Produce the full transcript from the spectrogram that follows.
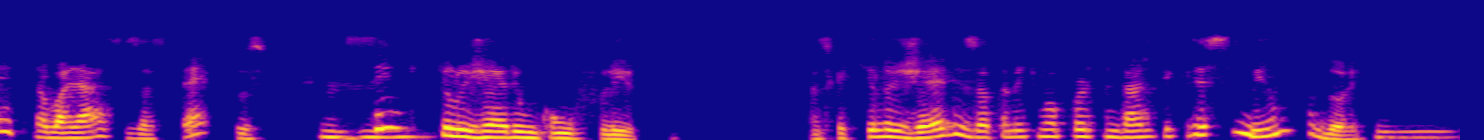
e trabalhar esses aspectos uhum. sem que aquilo gere um conflito, mas que aquilo gere exatamente uma oportunidade de crescimento dois. Uhum.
